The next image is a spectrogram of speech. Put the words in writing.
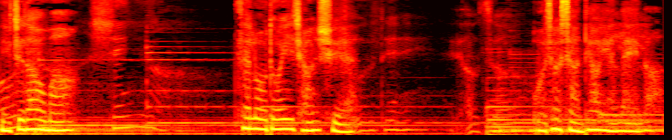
你知道吗？再落多一场雪，我就想掉眼泪了。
